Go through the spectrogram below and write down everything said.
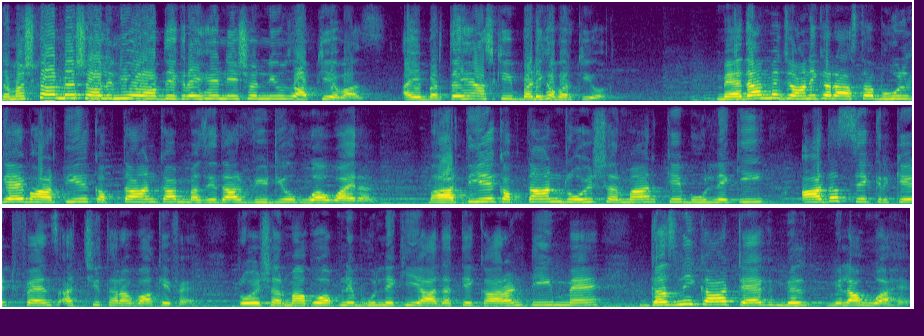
नमस्कार मैं शालिनी और आप देख रहे हैं नेशन न्यूज़ आपकी आवाज़। आइए बढ़ते हैं आज की बड़ी खबर की ओर। मैदान में जाने का रास्ता भूल गए भारतीय कप्तान का मज़ेदार वीडियो हुआ वायरल। भारतीय कप्तान रोहित शर्मा के भूलने की आदत से क्रिकेट फैंस अच्छी तरह वाकिफ है। रोहित शर्मा को अपने भूलने की आदत के कारण टीम में गजनी का टैग मिल, मिला हुआ है।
